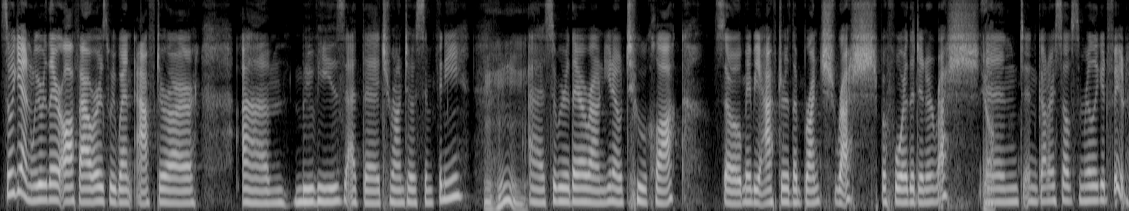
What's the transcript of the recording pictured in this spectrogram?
So again, we were there off hours. We went after our um, movies at the Toronto Symphony. Mm-hmm. Uh, so we were there around you know two o'clock. So maybe after the brunch rush, before the dinner rush, Yeah. and and got ourselves some really good food.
